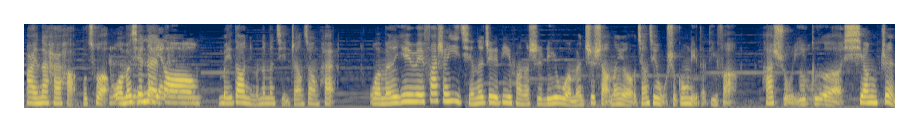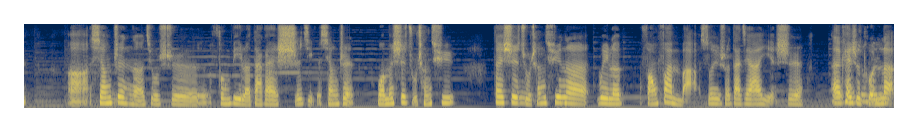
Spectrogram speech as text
哎，那还好，不错。嗯我们现在你们那边倒没到你们那么紧张状态。我们因为发生疫情的这个地方呢，是离我们至少能有将近五十公里的地方，它属于一个乡镇。啊，乡镇呢就是封闭了大概十几个乡镇，我们是主城区，但是主城区呢为了防范吧，所以说大家也是呃开始囤了。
